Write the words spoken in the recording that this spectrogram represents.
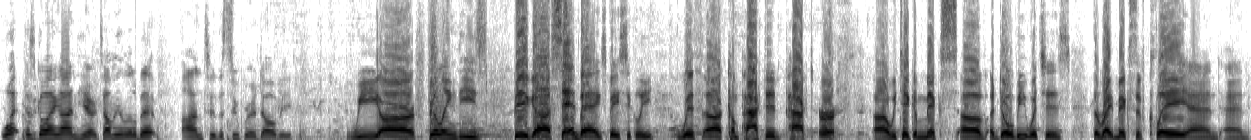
what is going on here? Tell me a little bit onto the Super Adobe. we are filling these big uh, sandbags basically with uh, compacted packed earth. Uh, we take a mix of adobe, which is the right mix of clay and, and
